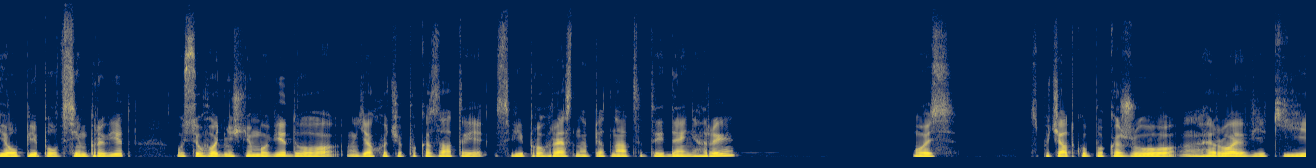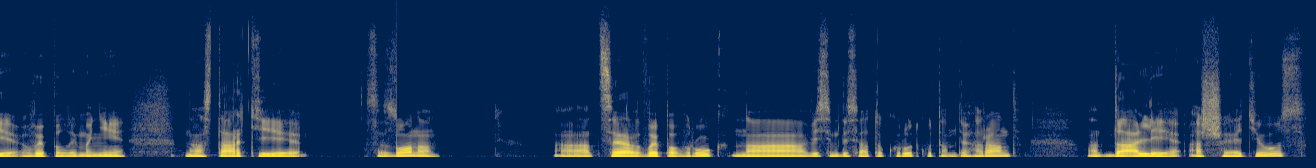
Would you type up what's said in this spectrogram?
Yo people, всім привіт! У сьогоднішньому відео я хочу показати свій прогрес на 15-й день гри. Ось. Спочатку покажу е, героїв, які випали мені на старті сезону. Це випав рук на 80-ту крутку, там де гарант. Далі Ашетіус.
